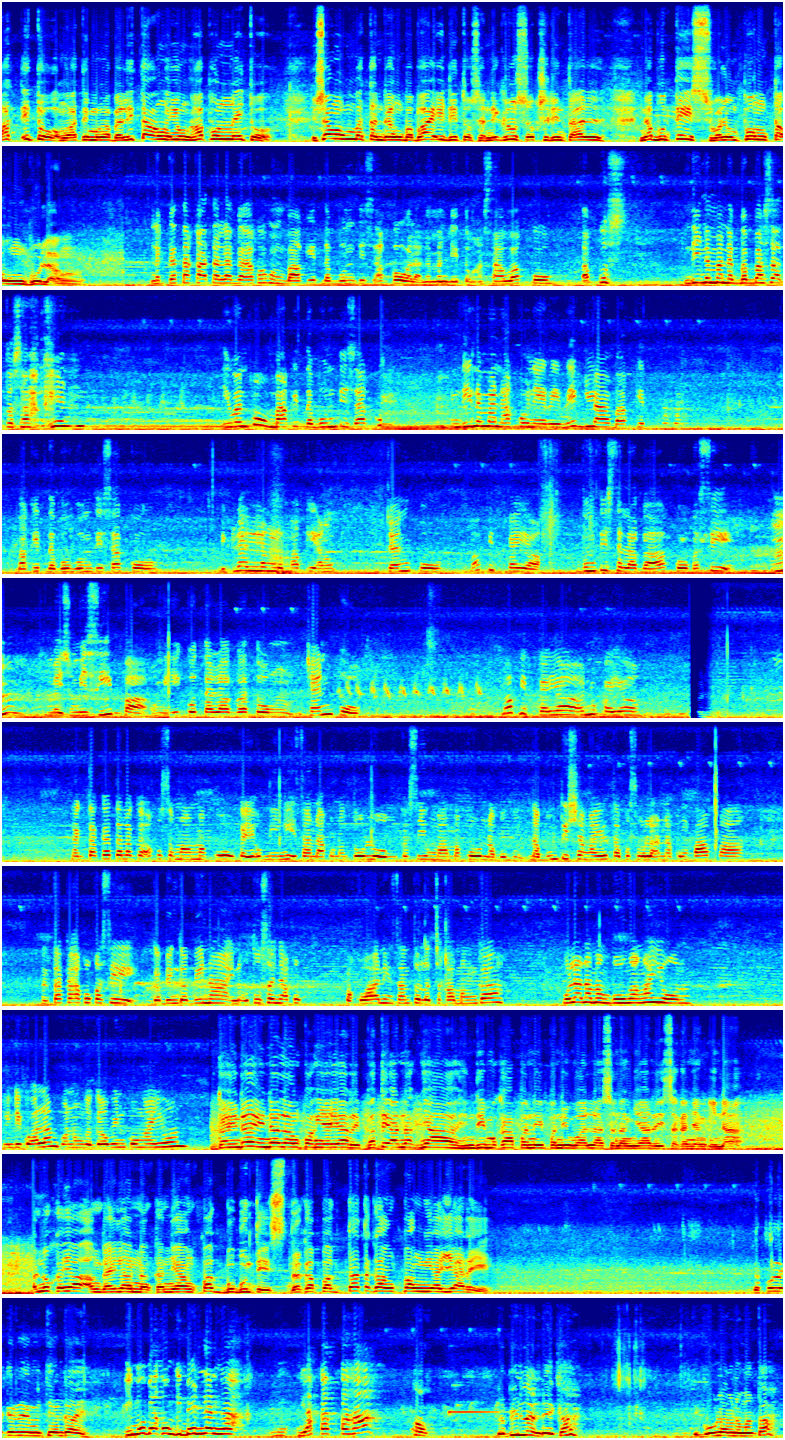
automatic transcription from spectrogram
At ito ang ating mga balita ngayong hapon na ito. Isang matandang babae dito sa Negros Occidental na buntis 80 taong gulang. Nagtataka talaga ako kung bakit nabuntis ako. Wala naman ditong asawa ko. Tapos, hindi naman nagbabasa to sa akin. Iwan ko bakit nabuntis ako. Hindi naman ako niribigla. Bakit, bakit nabubuntis ako? Bigla lang lumaki ang tiyan ko. Bakit kaya? Buntis talaga ako kasi hmm, may sumisipa. Umiikot talaga tong tiyan ko. Bakit kaya? Ano kaya? Nagtaka talaga ako sa mama ko, kaya umingi sana ako ng tulong kasi yung mama ko nabuntis siya ngayon tapos wala na akong papa. Nagtaka ako kasi gabing-gabi na inuutusan niya ako pakuhanin santol at saka mangga. Wala namang bunga ngayon. Hindi ko alam kung anong gagawin ko ngayon. Kahinay na lang pangyayari, pati anak niya hindi makapani-paniwala sa nangyari sa kanyang ina. Ano kaya ang dahilan ng kanyang pagbubuntis na kapag tatagang pangyayari? Dako lagi na yung tiyanday. Imo ba akong gibinlan nga yakap ka ha? Oh, nabilan day ka? Tigulang naman ta.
